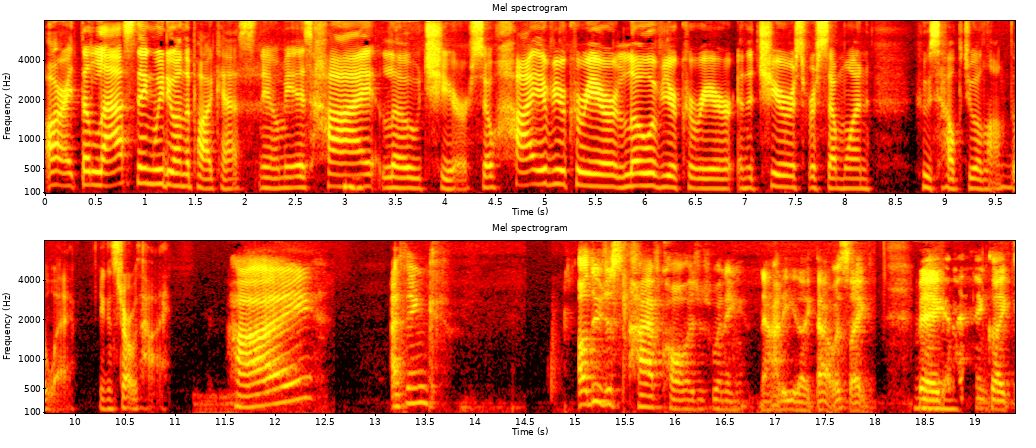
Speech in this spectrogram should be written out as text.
All right, the last thing we do on the podcast, Naomi, is high, low, cheer. So high of your career, low of your career, and the cheer is for someone who's helped you along the way. You can start with high. High. I think I'll do just high of college was winning Natty. Like that was like big. And I think like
